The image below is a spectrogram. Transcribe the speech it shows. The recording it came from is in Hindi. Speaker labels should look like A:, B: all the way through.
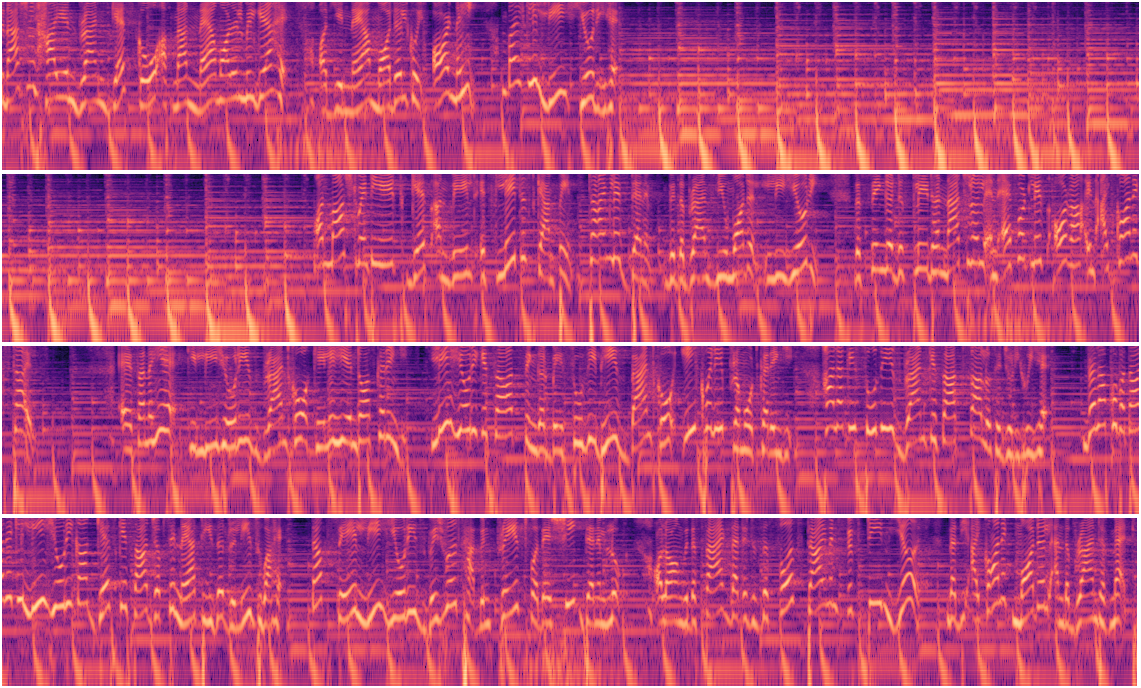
A: International high end brand Guess को अपना नया मॉडल मिल गया है और ये नया मॉडल कोई और नहीं बल्कि ली ह्योरी है On March 28th, Guess unveiled its latest campaign, Timeless Denim, with the brand's new model, Lee Hyori. The singer displayed her natural and effortless aura in iconic styles. ऐसा नहीं है कि ली ह्योरी इस ब्रांड को अकेले ही एंडोर्स करेंगी। ली ह्योरी के साथ सिंगर बेस सूजी भी इस बैंड को इक्वली प्रमोट करेंगी। हालाँकि सूजी इस ब्रांड के साथ सालों से जुड़ी हुई है। वेल well, आपको बता दें कि ली ह्योरी का गेस के साथ जब से नया टीजर रिलीज़ हुआ है तब से Lee Hyori visuals have been praised for their chic denim look along with the fact that it is the first time in 15 years that the iconic model and the brand have met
